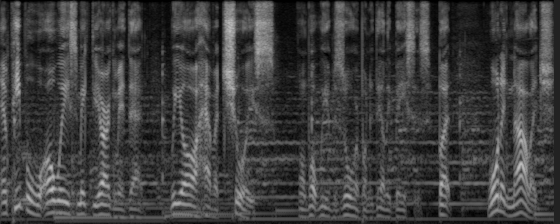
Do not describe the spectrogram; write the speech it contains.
And people will always make the argument that we all have a choice on what we absorb on a daily basis, but won't acknowledge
